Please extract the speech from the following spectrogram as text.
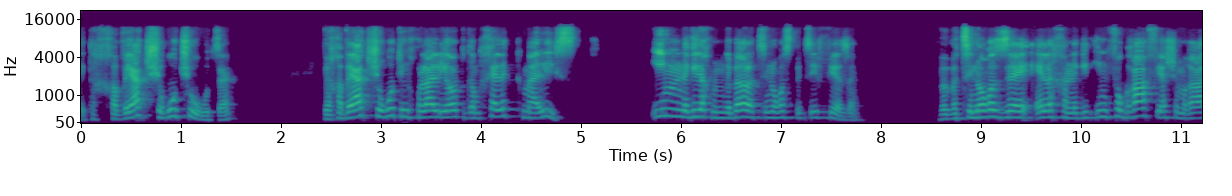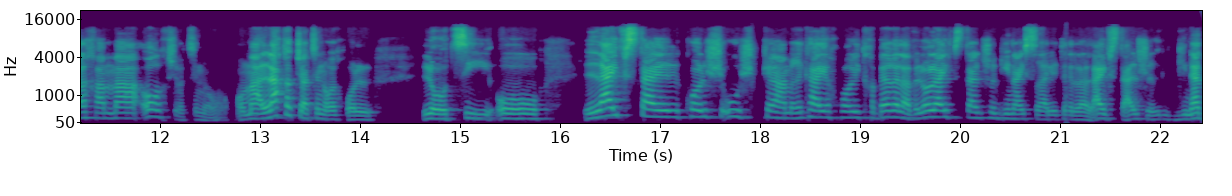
את החוויית שירות שהוא רוצה, וחוויית שירות יכולה להיות גם חלק מהליסט. אם נגיד אנחנו נדבר על הצינור הספציפי הזה, ובצינור הזה אין לך נגיד אינפוגרפיה שמראה לך מה האורך של הצינור, או מה הלחץ שהצינור יכול להוציא, או לייפסטייל כלשהו שהאמריקאי יכול להתחבר אליו, ולא לייפסטייל של גינה ישראלית, אלא לייפסטייל של גינת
